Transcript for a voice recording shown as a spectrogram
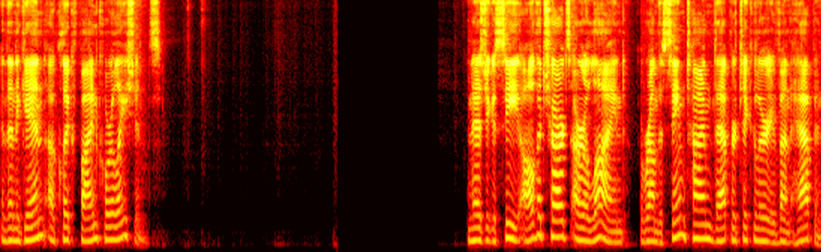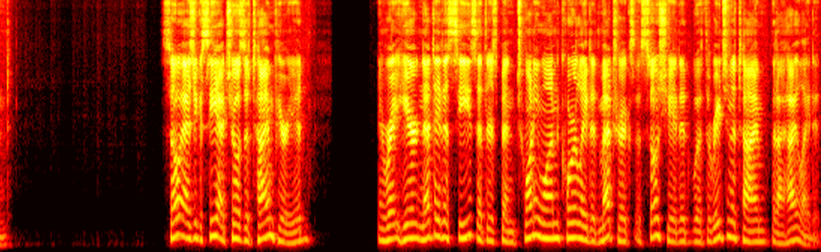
and then again I'll click Find Correlations. And as you can see, all the charts are aligned around the same time that particular event happened. So as you can see, I chose a time period. And right here, NetData sees that there's been 21 correlated metrics associated with the region of time that I highlighted.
